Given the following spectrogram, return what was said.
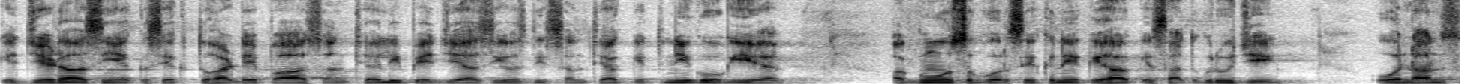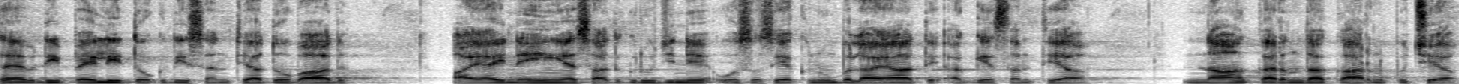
ਕਿ ਜਿਹੜਾ ਅਸੀਂ ਇੱਕ ਸਿੱਖ ਤੁਹਾਡੇ ਪਾਸ ਸੰਥਿਆ ਲਈ ਭੇਜਿਆ ਸੀ ਉਸ ਦੀ ਸੰਥਿਆ ਕਿਤਨੀ ਕੁ ਹੋ ਗਈ ਹੈ? ਅੱਗੋਂ ਉਸ ਗੁਰਸਿੱਖ ਨੇ ਕਿਹਾ ਕਿ ਸਤਿਗੁਰੂ ਜੀ, ਉਹ ਆਨੰਦ ਸਾਹਿਬ ਦੀ ਪਹਿਲੀ ਤੁਕ ਦੀ ਸੰਥਿਆ ਤੋਂ ਬਾਅਦ ਆਇਆ ਹੀ ਨਹੀਂ ਹੈ। ਸਤਿਗੁਰੂ ਜੀ ਨੇ ਉਸ ਸਿੱਖ ਨੂੰ ਬੁਲਾਇਆ ਤੇ ਅੱਗੇ ਸੰਥਿਆ ਨਾ ਕਰਨ ਦਾ ਕਾਰਨ ਪੁੱਛਿਆ।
